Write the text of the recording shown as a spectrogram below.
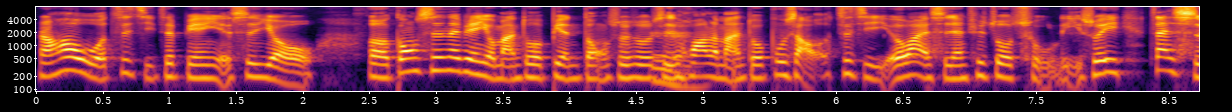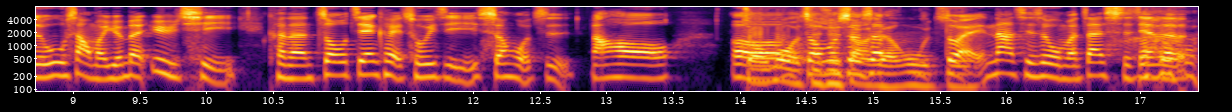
然后我自己这边也是有。呃，公司那边有蛮多变动，所以说其实花了蛮多不少自己额外的时间去做处理。嗯、所以在食物上，我们原本预期可能周间可以出一集生活志，然后呃周末继续上人物志。对，那其实我们在时间的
